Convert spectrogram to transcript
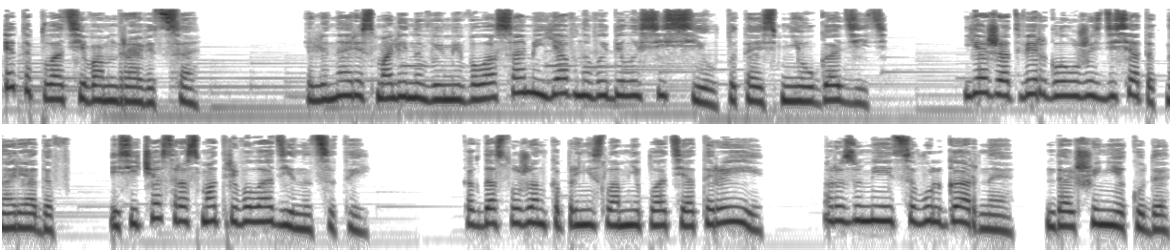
Это платье вам нравится. Элинари с малиновыми волосами явно выбилась из сил, пытаясь мне угодить. Я же отвергла уже с десяток нарядов и сейчас рассматривала одиннадцатый. Когда служанка принесла мне платье от Эреи, разумеется, вульгарное, дальше некуда,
